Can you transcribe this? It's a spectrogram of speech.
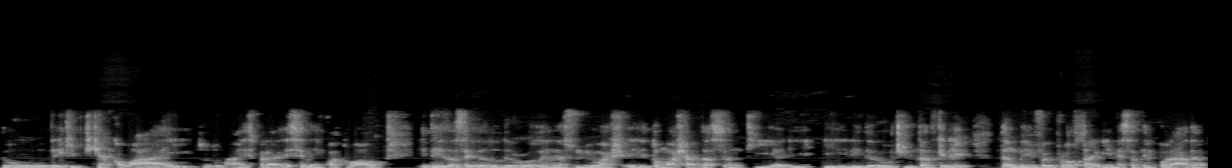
do, da equipe que tinha Kawhi e tudo mais para esse elenco atual, e desde a saída do DeRozan ele assumiu, a, ele tomou a chave da franquia ali e liderou o time, tanto que ele também foi pro All-Star Game essa temporada,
